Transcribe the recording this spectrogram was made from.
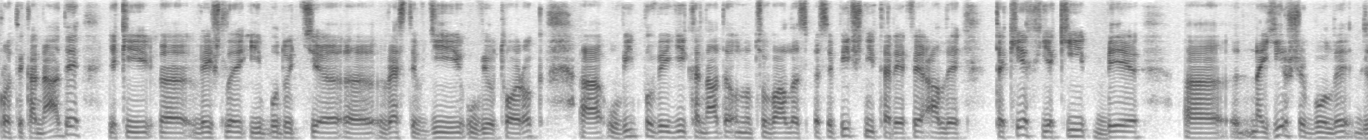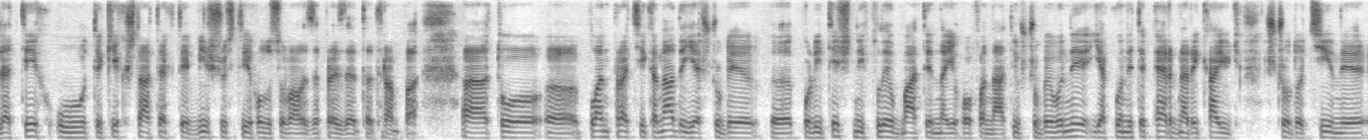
проти, Канади, які е, вийшли і будуть е, е, вести в дії у вівторок. У відповіді Канада анонсувала специфічні тарифи, але таких, які би е, найгірше були для тих у таких штатах, де більшості голосували за президента Трампа. Е, То е, план праці Канади є, щоб політичний вплив мати на його фанатів, щоб вони, як вони тепер нарікають щодо ціни,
